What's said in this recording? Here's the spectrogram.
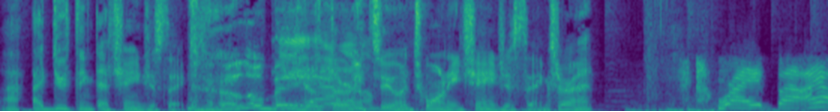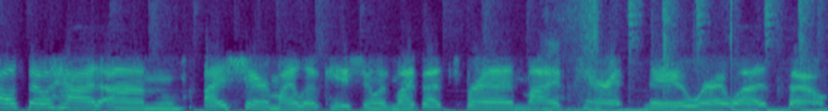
I, I do think that changes things. a little bit. Yeah, 32 and 20 changes things, right? Right, but I also had um, I share my location with my best friend. My parents knew where I was, so.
